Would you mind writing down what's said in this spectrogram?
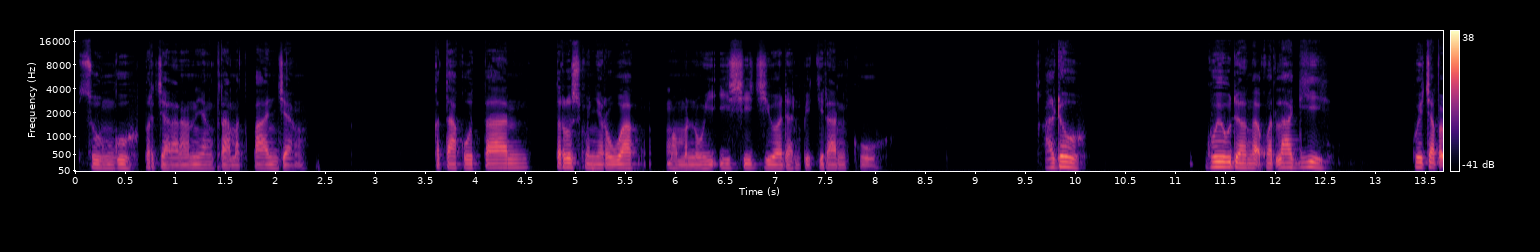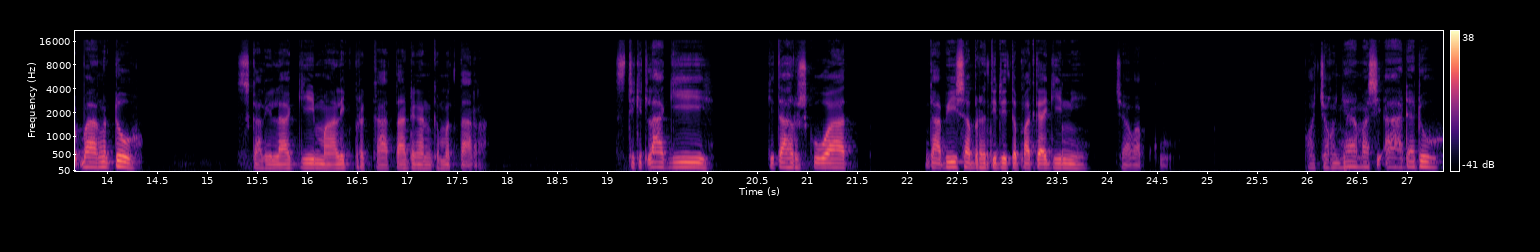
Sungguh perjalanan yang teramat panjang. Ketakutan terus menyeruak memenuhi isi jiwa dan pikiranku. Aldo, gue udah gak kuat lagi. Gue capek banget tuh. Sekali lagi Malik berkata dengan gemetar. Sedikit lagi, kita harus kuat. Gak bisa berhenti di tempat kayak gini, jawabku. Pocongnya masih ada tuh.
